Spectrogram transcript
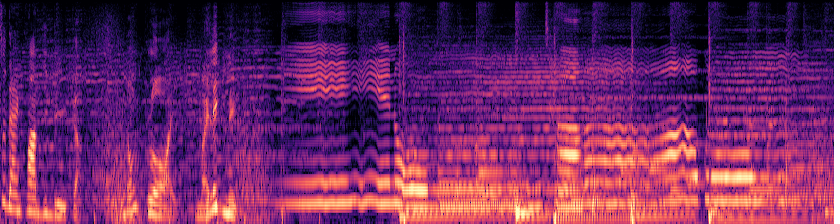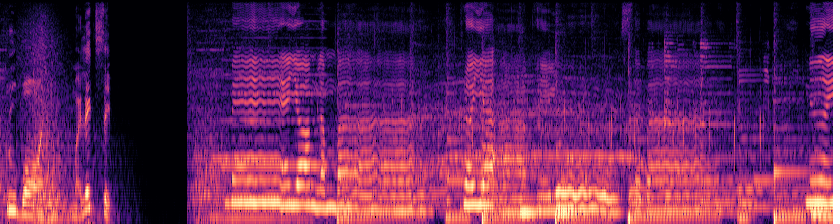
แสดงความยินดีกับน้องพลอย หมายเลขหนึ่งหนุ่มชาวกรุงครูบอย หมายเลขสิบ แม่ยอมลำบากเพราะอยากให้ลูกสบาย เหนื่อย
